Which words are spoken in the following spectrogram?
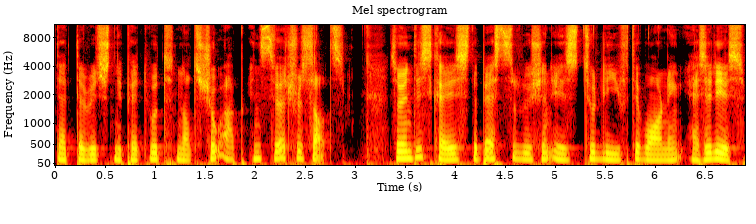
that the rich snippet would not show up in search results. So in this case, the best solution is to leave the warning as it is.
